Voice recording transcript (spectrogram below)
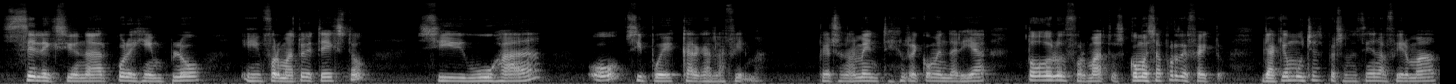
seleccionar, por ejemplo, en formato de texto, si dibujada o si puede cargar la firma. Personalmente recomendaría todos los formatos, como está por defecto, ya que muchas personas tienen la firma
